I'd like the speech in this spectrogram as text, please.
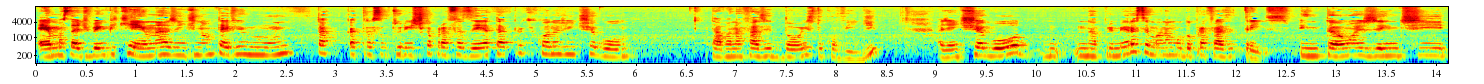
É uma cidade bem pequena, a gente não teve muita atração turística para fazer, até porque quando a gente chegou, tava na fase 2 do Covid. A gente chegou na primeira semana mudou para fase 3. Então a gente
